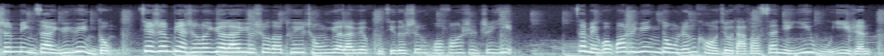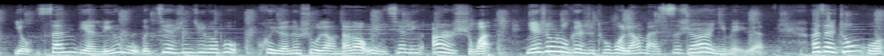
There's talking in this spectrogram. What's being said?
生命在于运动，健身变成了越来越受到推崇、越来越普及的生活方式之一。在美国，光是运动人口就达到三点一五亿人，有三点零五个健身俱乐部，会员的数量达到五千零二十万，年收入更是突破两百四十二亿美元。而在中国，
